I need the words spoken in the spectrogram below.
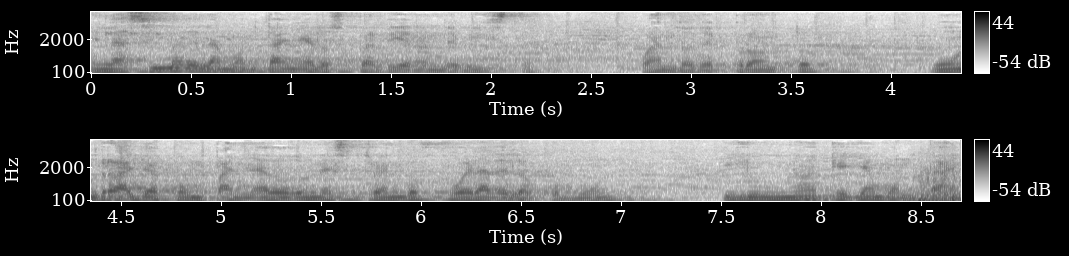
en la cima de la montaña los perdieron de vista, cuando de pronto un rayo acompañado de un estruendo fuera de lo común iluminó aquella montaña.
